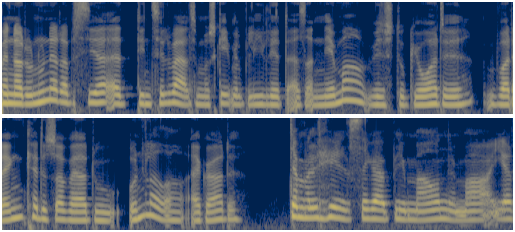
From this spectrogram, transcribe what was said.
Men når du nu netop siger, at din tilværelse måske vil blive lidt altså, nemmere, hvis du gjorde det, hvordan kan det så være, at du undlader at gøre det? Det vil helt sikkert blive meget nemmere. Jeg,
